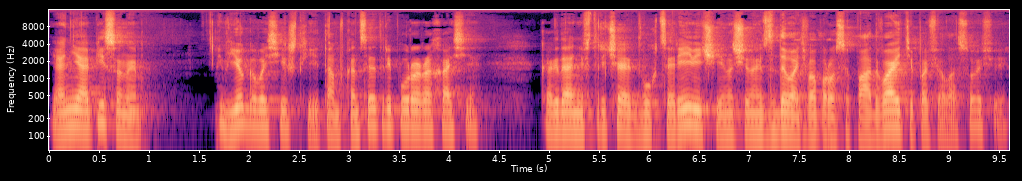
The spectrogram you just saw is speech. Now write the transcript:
И они описаны в йога Васиштхе, и там в конце Трипура Рахаси, когда они встречают двух царевичей и начинают задавать вопросы по Адвайте, по философии.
